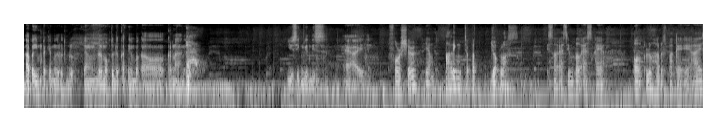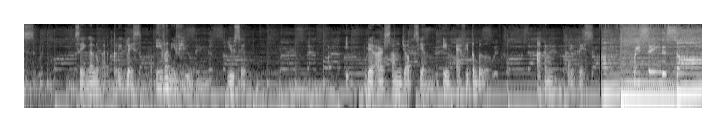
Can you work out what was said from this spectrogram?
Apa impactnya menurut bro? Yang dalam waktu dekat nih bakal kena nih. Using this AI ini. For sure, yang paling cepet job loss. It's not as simple as kayak, oh lu harus pakai AI sehingga lu gak ke replace. Even if you use it, i- there are some jobs yang inevitable akan ke replace. We sing this song.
